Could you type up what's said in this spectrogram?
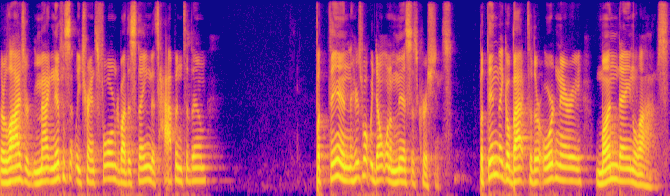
Their lives are magnificently transformed by this thing that's happened to them. But then, here's what we don't want to miss as Christians. But then they go back to their ordinary, mundane lives.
